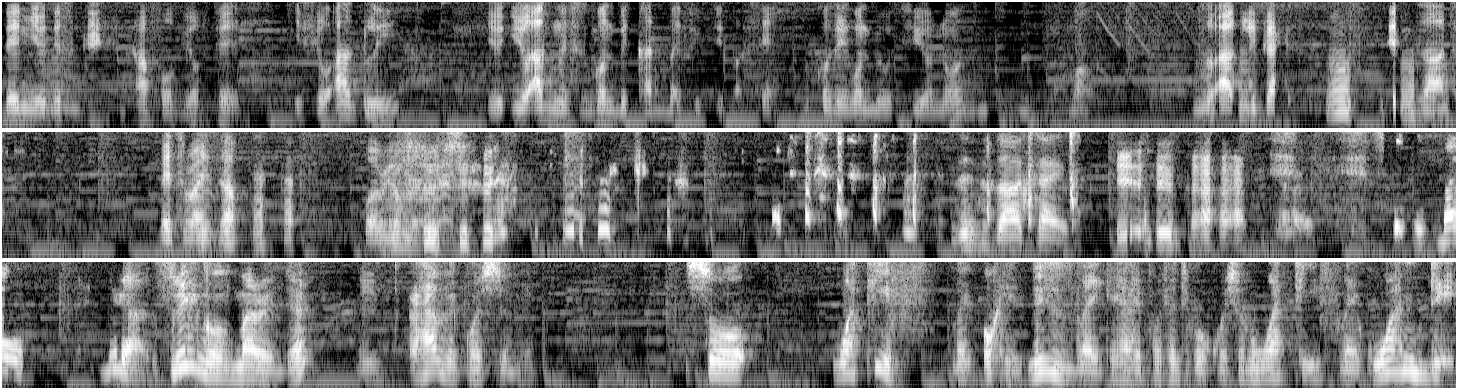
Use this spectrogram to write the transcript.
then you're Mm. disguising half of your face. If you're ugly, your, your ugliness is going to be cut by 50% because they're going to be able to see your nose, your mouth. So, ugly guys, Mm. it's that. Let's rise up for revolution. this is our time. Speaking, by, Buddha, speaking of marriage, eh? Mm. I have a question. So, what if, like, okay, this is like a hypothetical question. What if, like, one day,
